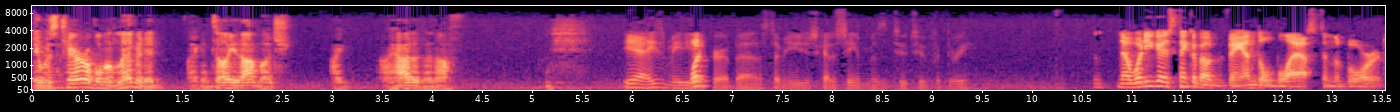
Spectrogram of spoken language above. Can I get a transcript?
It was terrible and limited. I can tell you that much. I, I had it enough. yeah, he's mediocre at best. I mean, you just got to see him as a two-two for three. Now, what do you guys think about Vandal Blast in the board?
